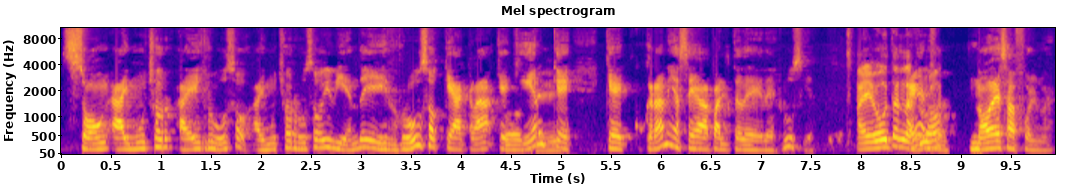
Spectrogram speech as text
son, hay muchos, hay rusos, hay muchos rusos viviendo y hay rusos que, que quieren que, que Ucrania sea parte de, de Rusia. A mí me gustan las Pero rusas. no de esa forma.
